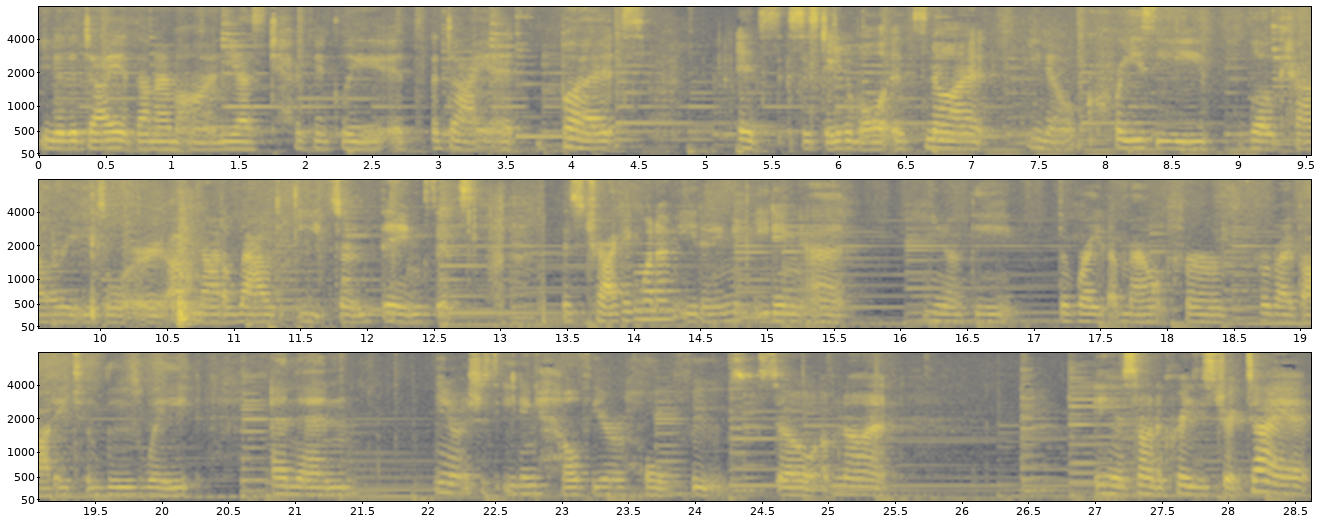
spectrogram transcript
you know, the diet that I'm on, yes, technically it's a diet, but it's sustainable. It's not, you know, crazy low calories or I'm not allowed to eat certain things. It's it's tracking what I'm eating, eating at, you know, the the right amount for for my body to lose weight and then you know, it's just eating healthier whole foods. So I'm not you know, it's not a crazy strict diet,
